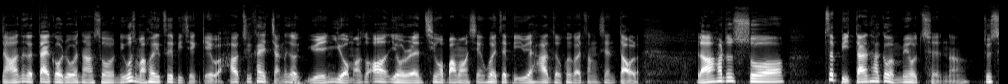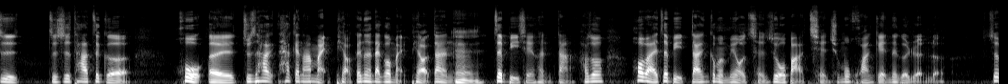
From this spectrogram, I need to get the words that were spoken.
然后那个代购就问他说：“你为什么会汇这笔钱给我？”他就开始讲那个缘由嘛，说：“哦，有人请我帮忙先汇这笔，因为他的汇款上限到了。”然后他就说：“这笔单他根本没有成啊，就是就是他这个货呃，就是他他跟他买票，跟那个代购买票，但这笔钱很大。嗯”他说：“后来这笔单根本没有成，所以我把钱全部还给那个人了，这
